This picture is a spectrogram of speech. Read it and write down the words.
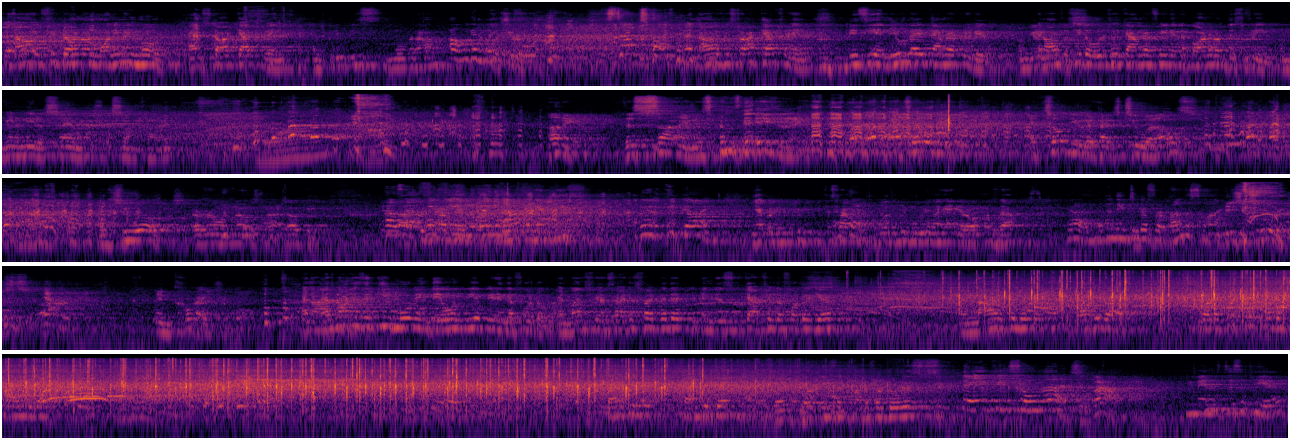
So now if you turn on monument mode and start capturing, and could you please move around? Oh, we're gonna Oh, move. sure. Stop talking. And now if you start capturing, we see a new live camera preview. I'm You can also see the original camera feed in the corner of the screen. I'm gonna need a sandwich at some point. Honey, this sign is amazing. I told you, I told you it has two L's and two O's. Everyone knows that. Okay. How's that? could you We're have the wing move enough? again, please? We're gonna keep going. Yeah, but could you just have Okay. both of you moving again? You're almost done. Yeah, I don't need to go for a run this morning. These tourists Yeah. incorrigible. And as long as they keep moving, they won't reappear in the photo. And once you are satisfied with it, you can just capture the photo here. And now if you look at what we got, we got a good photo of the sign with us. Thank you, Nick. Thank you, Ken. Thank you. For being such wonderful tourists. Thank you so much. Wow. You made us disappear.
